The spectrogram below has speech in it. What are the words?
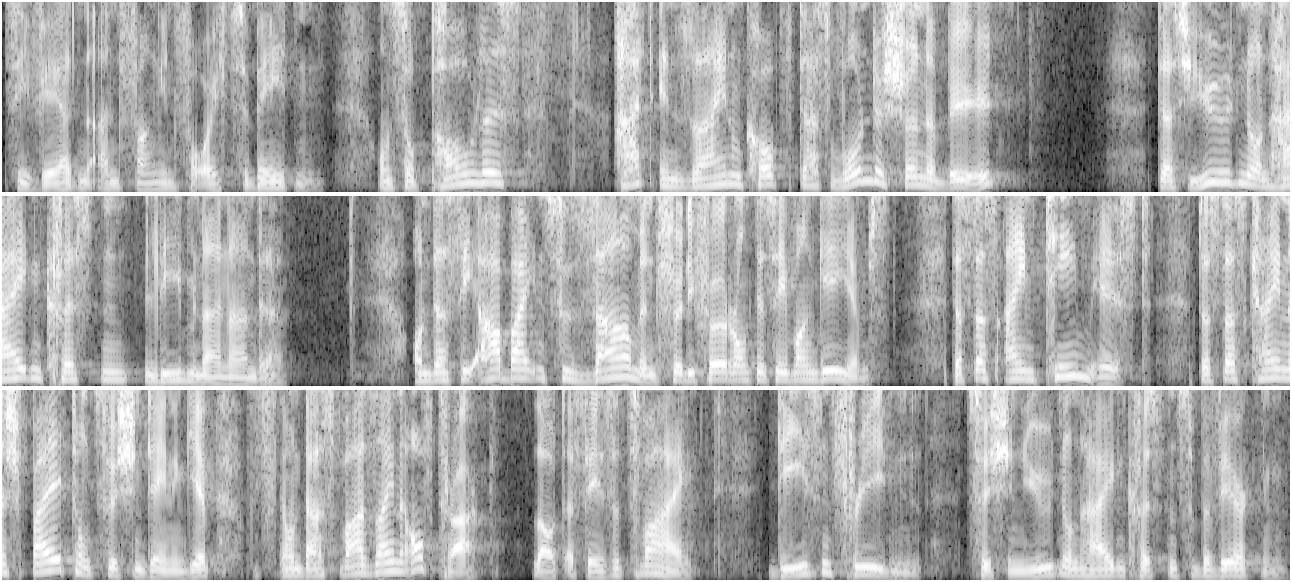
sie werden anfangen für euch zu beten. Und so Paulus hat in seinem Kopf das wunderschöne Bild, dass Juden und Heidenchristen lieben einander und dass sie arbeiten zusammen für die Förderung des Evangeliums. Dass das ein Team ist, dass das keine Spaltung zwischen denen gibt. Und das war sein Auftrag, laut Epheser 2, diesen Frieden zwischen Juden und Heidenchristen zu bewirken.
